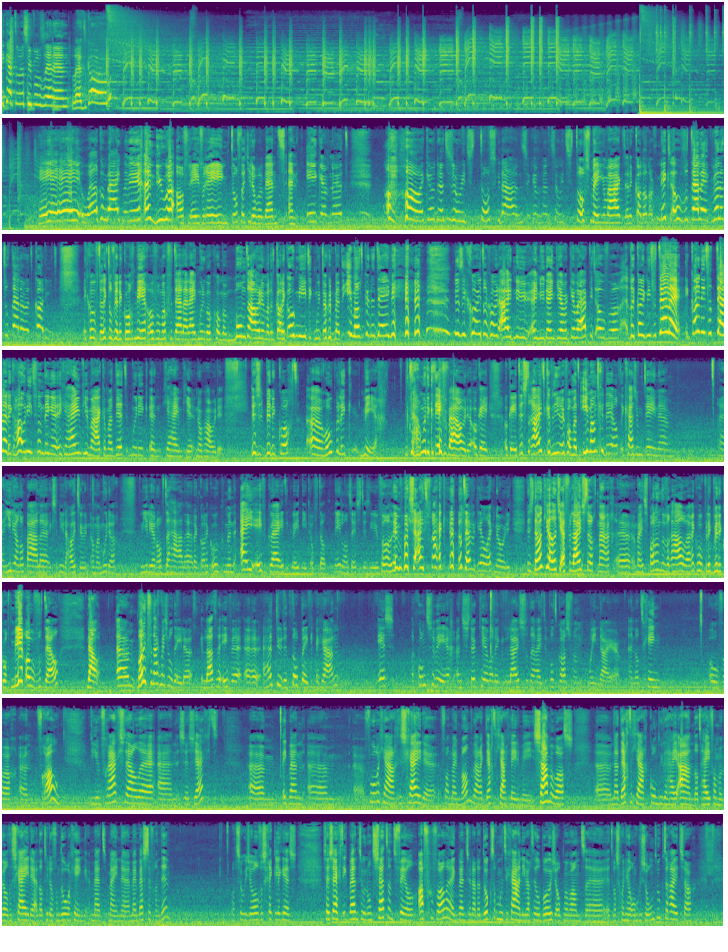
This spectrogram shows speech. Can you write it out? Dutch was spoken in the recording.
Ik heb er weer super zin in. Let's go! Hey, hey, hey, welkom back bij weer een nieuwe aflevering. Tof dat je er weer bent. En ik heb net, oh, ik heb net zoiets tofs gedaan. Dus ik heb net zoiets tofs meegemaakt. En ik kan er nog niks over vertellen. Ik wil het vertellen, maar het kan niet. Ik hoop dat ik er binnenkort meer over mag vertellen. En eigenlijk moet ik ook gewoon mijn mond houden. Maar dat kan ik ook niet. Ik moet toch het met iemand kunnen delen. dus ik gooi het er gewoon uit nu. En nu denk je, ja, maar waar heb je het over? Dat kan ik niet vertellen. Ik kan het niet vertellen. Ik hou niet van dingen een geheimpje maken. Maar dit moet ik een geheimpje nog houden. Dus binnenkort uh, hopelijk meer. Daar moet ik het even bij houden. Oké, oké, het is eruit. Ik heb het in ieder geval met iemand gedeeld. Ik ga zo meteen... Uh, uh, Julian ophalen. Ik zit nu in de auto naar mijn moeder om Julian op te halen. Dan kan ik ook mijn ei even kwijt. Ik weet niet of dat Nederlands is. Het is in ieder geval een Limburgse uitspraak. dat heb ik heel erg nodig. Dus dankjewel dat je even luistert naar uh, mijn spannende verhaal. Waar ik hopelijk binnenkort meer over vertel. Nou, um, wat ik vandaag met je wil delen. Laten we even uh, to the topic gaan. Is er komt ze weer een stukje wat ik luisterde uit de podcast van Wayne Dyer. En dat ging over een vrouw die een vraag stelde en ze zegt: um, Ik ben um, uh, vorig jaar gescheiden van mijn man, waar ik 30 jaar geleden mee samen was. Uh, na 30 jaar kondigde hij aan dat hij van me wilde scheiden en dat hij er vandoor ging met mijn, uh, mijn beste vriendin. Wat sowieso al verschrikkelijk is. Zij zegt: Ik ben toen ontzettend veel afgevallen. Ik ben toen naar de dokter moeten gaan. Die werd heel boos op me, want uh, het was gewoon heel ongezond hoe ik eruit zag.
